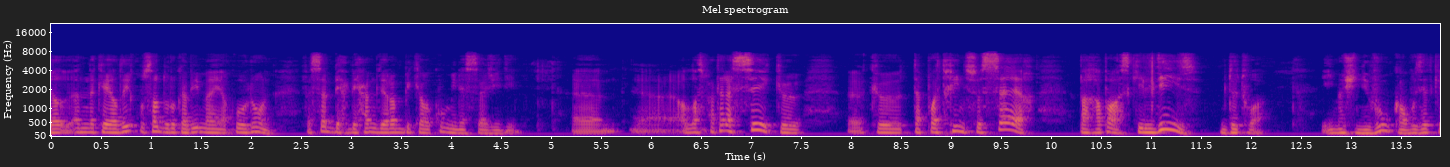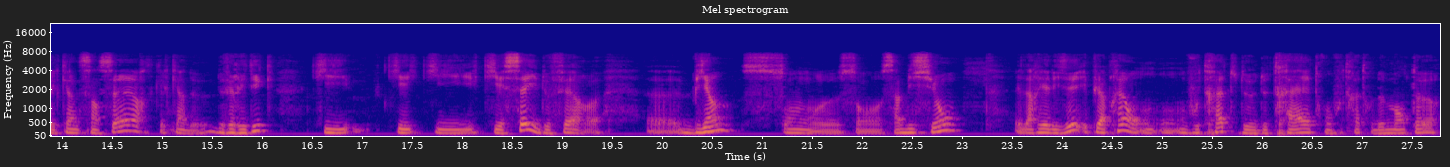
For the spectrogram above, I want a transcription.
أنك يضيق صدرك بما يقولون فسبح بحمد ربك وكن من الساجدين Allah subhanahu sait que, que ta poitrine se serre par rapport à ce qu'ils disent de toi. Imaginez-vous quand vous êtes quelqu'un de sincère, quelqu'un de, de, véridique, qui, qui, qui, qui, essaye de faire euh, bien son, son, sa mission, et la réaliser, et puis après on, vous traite de, traître, on vous traite de menteur,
